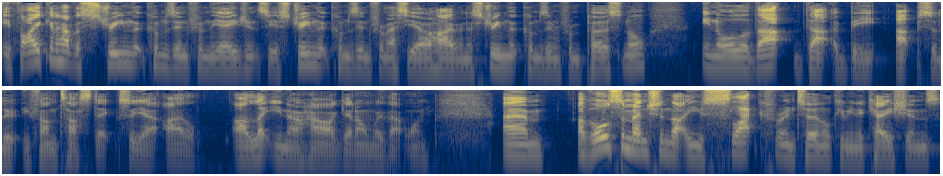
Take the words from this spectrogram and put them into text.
if I can have a stream that comes in from the agency, a stream that comes in from SEO Hive, and a stream that comes in from personal, in all of that, that would be absolutely fantastic. So yeah, I'll I'll let you know how I get on with that one. Um, I've also mentioned that I use Slack for internal communications,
